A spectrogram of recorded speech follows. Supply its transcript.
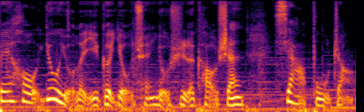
背后又有了一个有权有势的靠山夏部长。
